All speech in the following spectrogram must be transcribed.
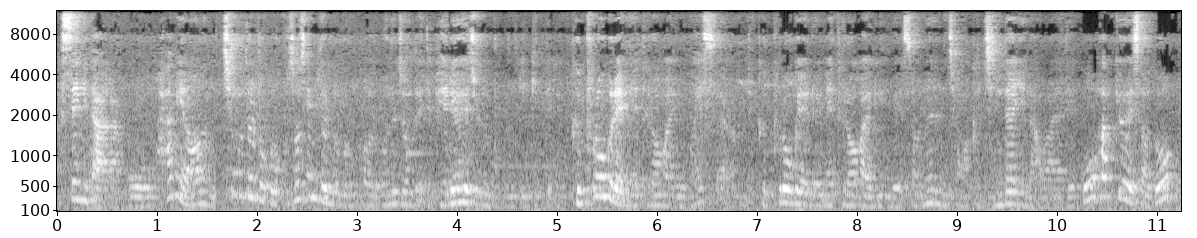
학생이다라고 하면 친구들도 그렇고 선생님들도 그렇고 어느 정도 이제 배려해주는 부분도 있기 때문에 그 프로그램에 들어가려고 했어요. 그 프로그램에 들어가기 위해서는 정확한 진단이 나와야 되고 학교에서도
